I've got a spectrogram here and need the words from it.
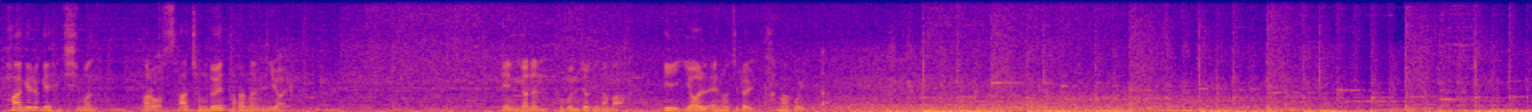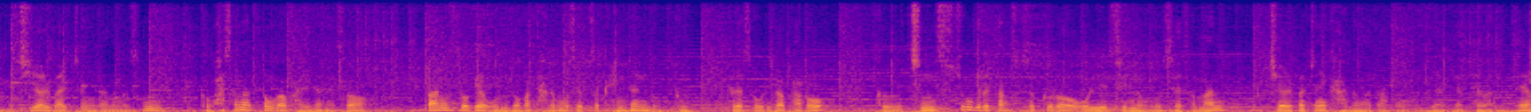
파괴력의 핵심은 바로 4천도에 달하는 열. 인간은 부분적이나마 이 열 에너지를 탐하고 있다. 지열 발전이라는 것은 그 화산 활동과 관련해서 땅 속의 온도가 다른 곳에 비해서 굉장히 높은 그래서 우리가 바로 그 증기 수증기를 땅 속에서 끌어올릴 수 있는 곳에서만 지열 발전이 가능하다고 이야기가 되어 왔는데요.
